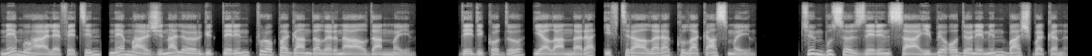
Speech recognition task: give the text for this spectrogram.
Ne muhalefetin, ne marjinal örgütlerin propagandalarına aldanmayın. Dedikodu, yalanlara, iftiralara kulak asmayın. Tüm bu sözlerin sahibi o dönemin başbakanı.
